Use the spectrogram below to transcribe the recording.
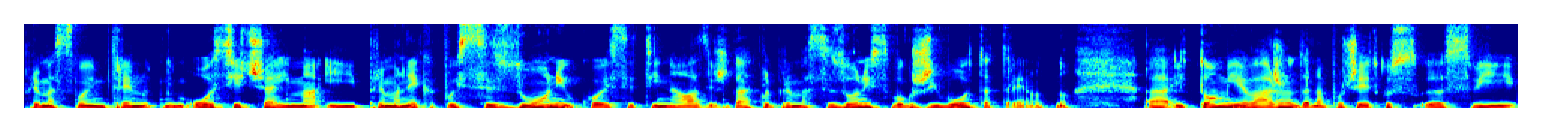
prema svojim trenutnim osjećajima i prema nekakvoj sezoni u kojoj se ti nalaziš, dakle prema sezoni svog života trenutno. I to mi je važno da na početku svi,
